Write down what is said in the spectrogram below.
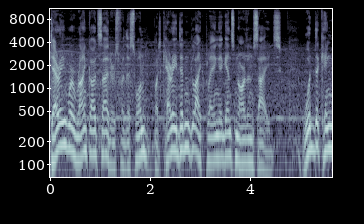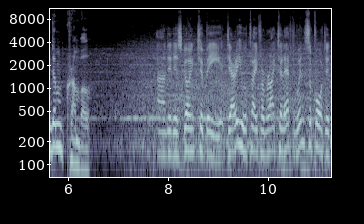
Derry were rank outsiders for this one, but Kerry didn't like playing against northern sides. Would the kingdom crumble? And it is going to be Derry who will play from right to left, win supported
